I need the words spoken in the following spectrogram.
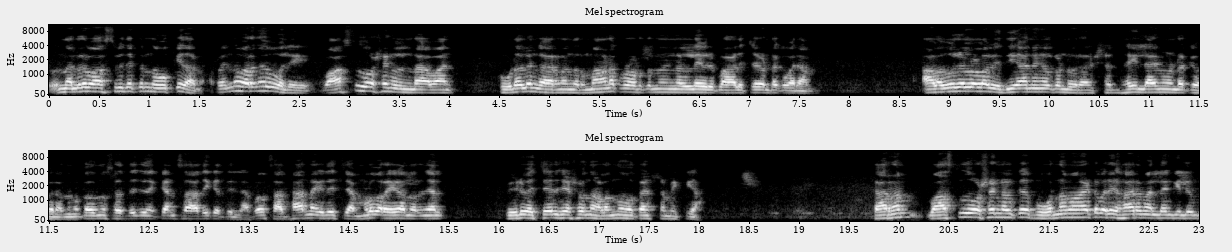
നല്ലൊരു വാസ്തുവിദഗ്ധൻ നോക്കിയതാണ്. അപ്പോൾ എന്ന് പറഞ്ഞതുപോലെ വാസ്തുദോഷങ്ങൾ ഉണ്ടാവാൻ കൂടുതലും കാരണം നിർമ്മാണ പ്രവർത്തനങ്ങളിലെ ഒരു പാളിച്ച കൊണ്ടൊക്കെ വരാം. അളവുകളിലുള്ള വ്യതിയാനങ്ങൾ കൊണ്ട് വരാം ശ്രദ്ധയില്ലായ്മ കൊണ്ടൊക്കെ വരാം. നമുക്കതൊന്നും ശ്രദ്ധിച്ച് നിൽക്കാൻ സാധിക്കത്തില്ല. അപ്പോൾ സാധാരണ ഇത് നമ്മൾ പറയുക എന്ന് പറഞ്ഞാൽ വീട് വെച്ചതിന് ശേഷം ഒന്ന് അളന്നു നോക്കാൻ ശ്രമിക്കുക. കാരണം വാസ്തുദോഷങ്ങൾക്ക് പൂർണമായിട്ട് പരിഹാരമല്ലെങ്കിലും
